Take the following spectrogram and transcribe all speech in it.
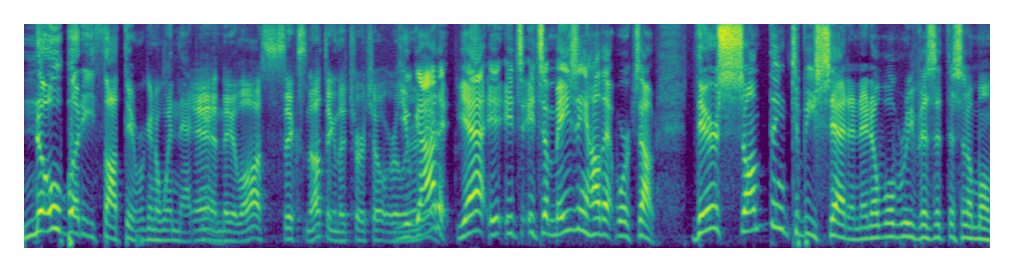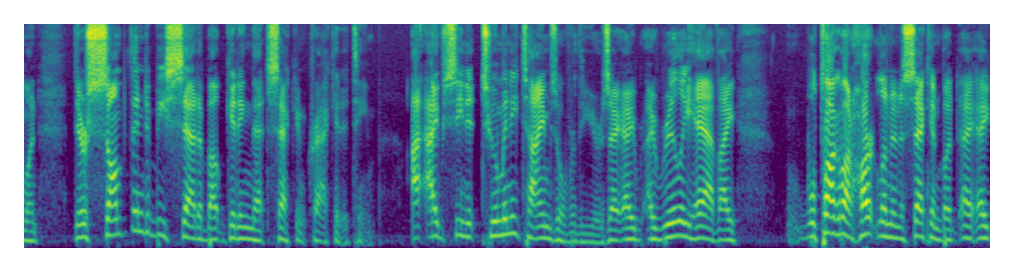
Nobody thought they were going to win that game. And they lost six nothing to Churchill earlier. You got it. Yeah, it, it's it's amazing how that works out. There's something to be said, and I know we'll revisit this in a moment. There's something to be said about getting that second crack at a team. I, I've seen it too many times over the years. I, I, I really have. I we'll talk about Hartland in a second, but I, I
